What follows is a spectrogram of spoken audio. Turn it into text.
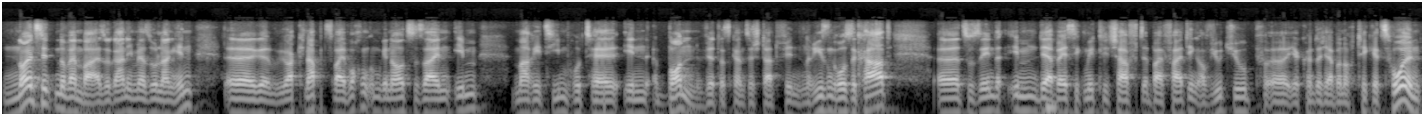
19. November, also gar nicht mehr so lang hin, äh, ja, knapp zwei Wochen, um genau zu sein, im Maritim Hotel in Bonn wird das Ganze stattfinden. Riesengroße Card äh, zu sehen in der Basic-Mitgliedschaft bei Fighting auf YouTube. Äh, ihr könnt euch aber noch Tickets holen.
